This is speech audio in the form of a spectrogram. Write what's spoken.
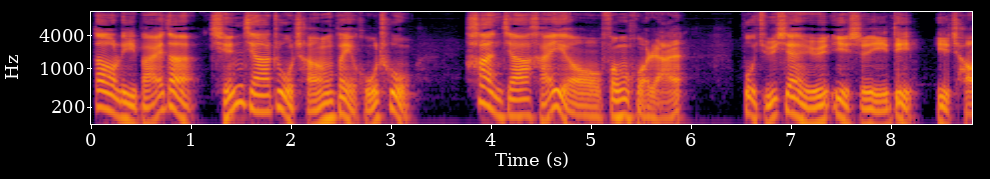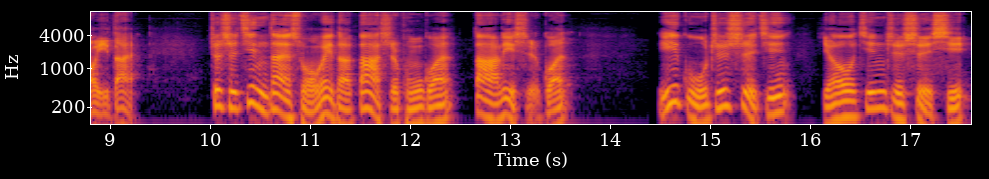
到李白的“秦家筑城被胡处，汉家还有烽火燃”，不局限于一时一地、一朝一代，这是近代所谓的大时空观、大历史观。以古之视今，由今之视昔。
